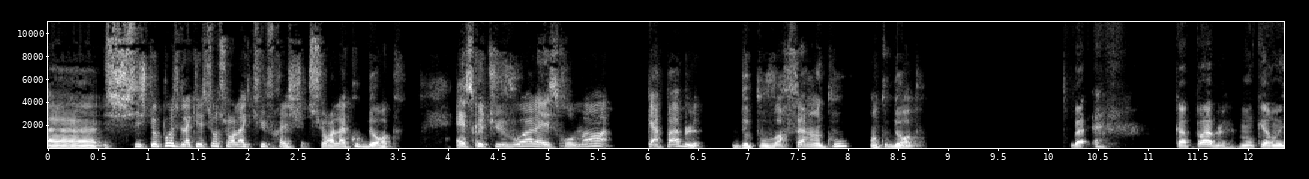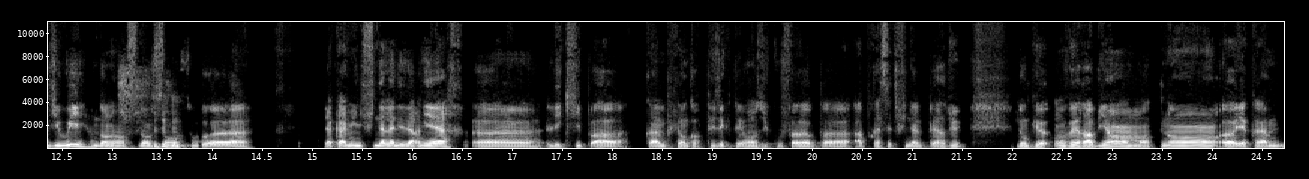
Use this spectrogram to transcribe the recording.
Euh, si je te pose la question sur l'actu fraîche, sur la Coupe d'Europe, est-ce que tu vois l'AS Roma capable de pouvoir faire un coup en Coupe d'Europe? Bah, capable. Mon cœur me dit oui, dans le, dans le sens où euh, il y a quand même une finale l'année dernière. Euh, L'équipe a quand même pris encore plus d'expérience du coup après cette finale perdue. Donc euh, on verra bien. Maintenant, euh, il y a quand même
